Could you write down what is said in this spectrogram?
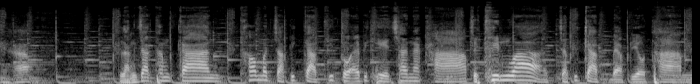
นี่ครับ หลังจากทำการเข้ามาจับพิกัดที่ตัวแอปพลิเคชันนะครับจะขึ้นว่าจับพิกัดแบบเรียลไทม์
